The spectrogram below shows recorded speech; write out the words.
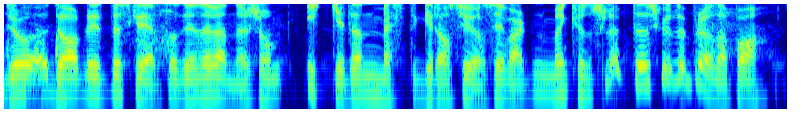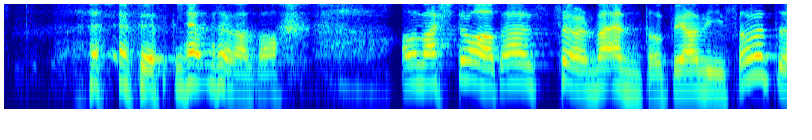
Du, du har blitt beskrevet av dine venner som ikke den mest grasiøse i verden, men kunstløp, det skulle du prøve deg på. Det skulle jeg prøve meg på. Og det verste var at jeg søren meg endte opp i avisa, vet du,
